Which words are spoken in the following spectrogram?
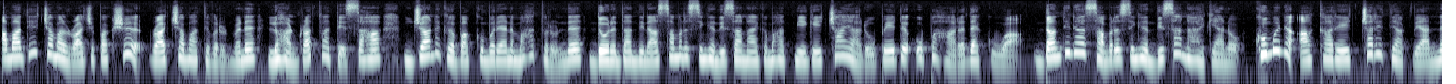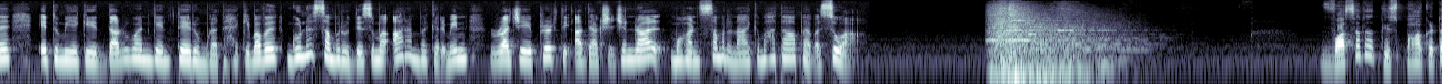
අමාත්‍ය චමල් රාජපක්ෂ රාජ්‍ය අමාත්‍යවරුන් වන ලොහන් රත්වතේ සහ ජානක වක්කුඹර යන මහත්වරුන්ද දෝන දන්දිනා සමරසිංහ දිසානායක මහත්මියගේ ඡායාරූපයට උපහාර දැක්වුවා. දන්දිනා සමරසිංහ දිසානායක යනු කුමන ආකාරයේ චරිතයක්ද යන්න එතුමියගේ දරුවන්ගෙන් තේරුම් ගත හැකි බව ගුණ සමරු දෙසුම ආරම්භ ආරම්භ කරමින් රජයේ ප්‍රති අධ්‍යක්ෂ ජනරාල් මොහන් සමරනායක මහතා පැවසුවා. වසර තිස්පහකට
